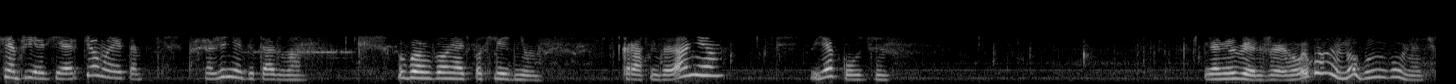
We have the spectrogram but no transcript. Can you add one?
Всем привет, я Артем, и это прохождение GTA 2. Мы будем выполнять последнюю красное задание в Якудзе. Я не уверен, что я его выполню, но буду выполнять.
